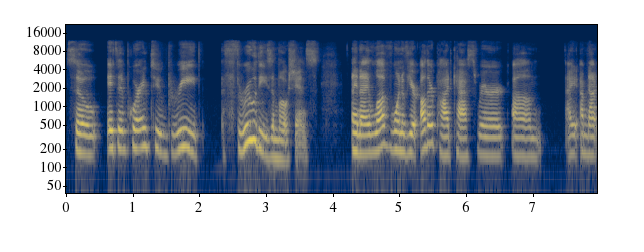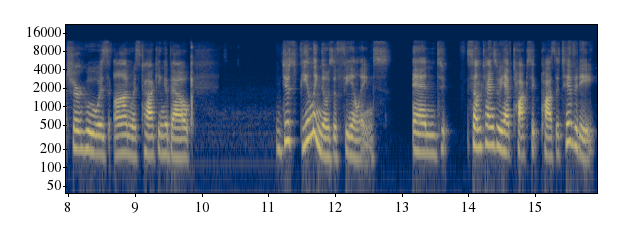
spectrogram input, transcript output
So it's important to breathe through these emotions. And I love one of your other podcasts where um, I, I'm not sure who was on was talking about just feeling those feelings. And sometimes we have toxic positivity.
